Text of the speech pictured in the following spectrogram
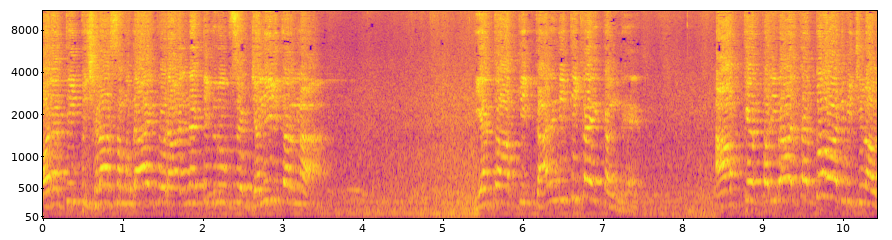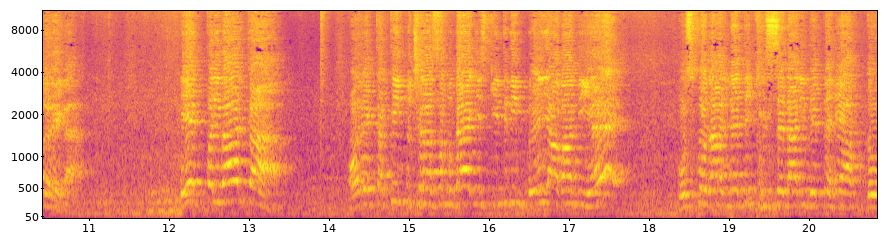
और अति पिछड़ा समुदाय को राजनीतिक रूप से जलील करना, यह तो आपकी कार्यनीति का एक अंग है। आपके परिवार का दो आदमी चुनाव लड़ेगा। एक परिवार का और एक अति पिछड़ा समुदाय जिसकी इतनी बड़ी आबादी है, उसको राजनीतिक हिस्सेदारी देते हैं आप दो।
